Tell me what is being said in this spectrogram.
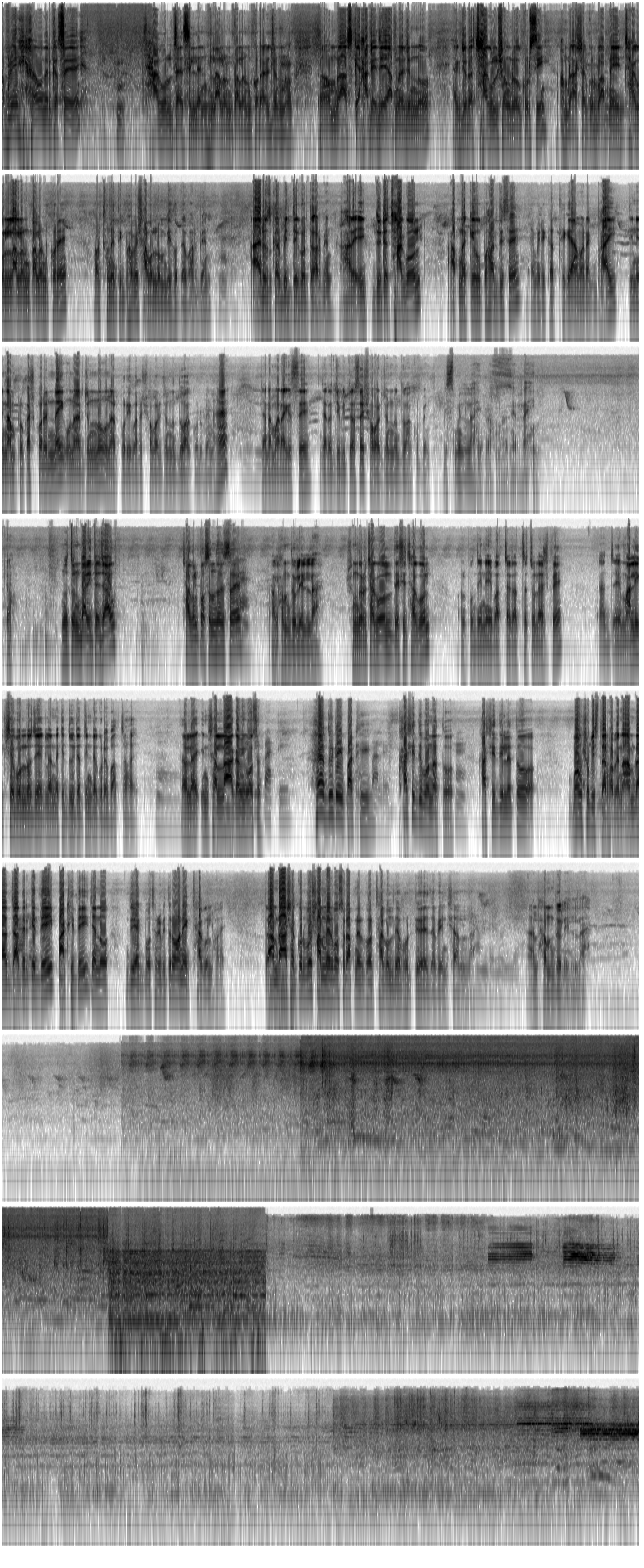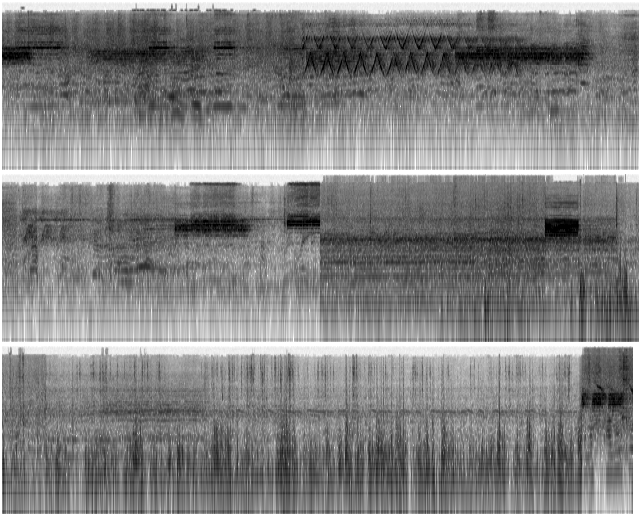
আপনি আমাদের কাছে ছাগল চাইছিলেন লালন পালন করার জন্য। তো আমরা আজকে হাটে যেয়ে আপনার জন্য একজোড়া ছাগল সংগ্রহ করছি। আমরা আশা করব আপনি এই ছাগল লালন পালন করে অর্থনৈতিকভাবে স্বাবলম্বী হতে পারবেন, আয় রোজগার বৃদ্ধি করতে পারবেন। আর এই দুইটা ছাগল আপনাকে উপহার দিছে আমেরিকার থেকে আমার এক ভাই, তিনি নাম প্রকাশ করেন নাই, ওনার জন্য, ওনার পরিবারের সবার জন্য দোয়া করবেন হ্যাঁ? যারা মারা গেছে, যারা জীবিত আছে, সবার জন্য দোয়া করবেন। বিসমিল্লাহ রহমানের রাহিম। নতুন বাড়িতে যাও। ছাগল পছন্দ হয়েছে? আলহামদুলিল্লাহ। সুন্দর ছাগল দেশি ছাগল। অল্প দিনে বাচ্চা কাচ্চা চলে আসবে। যে মালিক সে বলল যে এগুলা নাকি দুইটা তিনটা করে বাচ্চা হয়। তাহলে ইনশাল্লাহ আগামী বছর হ্যাঁ দুইটাই পাঠি। খাসি দিব না তো। খাসি দিলে তো বংশ বিস্তার হবে না। আমরা যাদেরকে দেই পাঠি দেই যেন দুই এক বছরের ভিতরে অনেক ছাগল হয়। তো আমরা আশা করব সামনের বছর আপনার ঘর ছাগল দিয়ে ভর্তি হয়ে যাবে ইনশাল্লাহ। আলহামদুলিল্লাহ।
